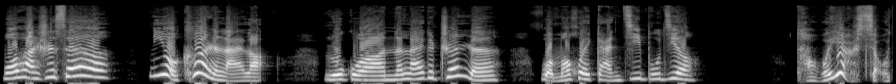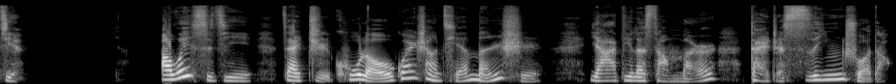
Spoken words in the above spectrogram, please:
魔法师塞恩，你有客人来了。如果能来个真人，我们会感激不尽。”特维尔小姐，阿威斯基在纸骷髅关上前门时，压低了嗓门，带着嘶音说道：“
